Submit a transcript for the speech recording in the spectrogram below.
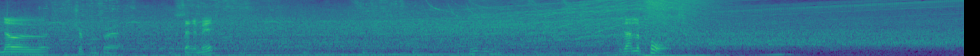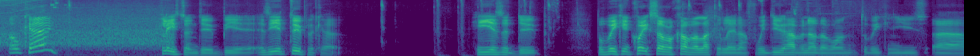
No triple threat. Centre mid. Is that Laporte? Okay. Please don't do. Be. Is he a duplicate? He is a dupe. But we can quick sell recover, luckily enough. We do have another one that we can use, uh,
